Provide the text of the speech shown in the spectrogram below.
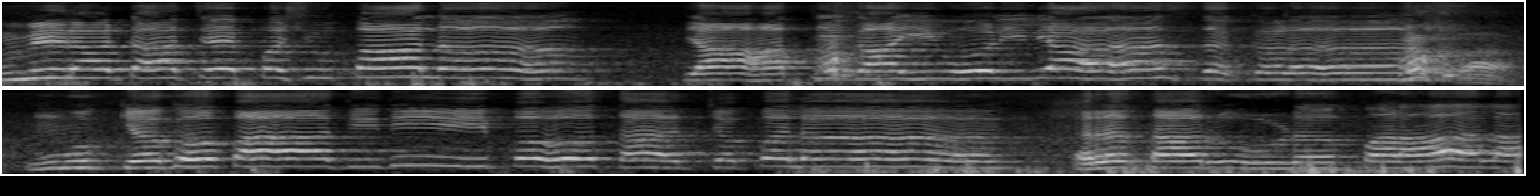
विराटाचे पशुपाल त्या हाती गाई ओळिल्या सकळ. मुख्य गोपादी दीप होता चपल. रतारूढ पळाला.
